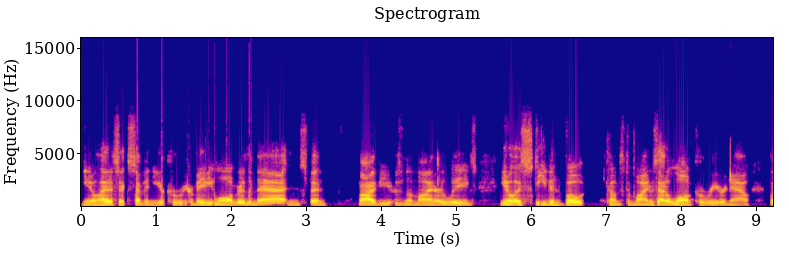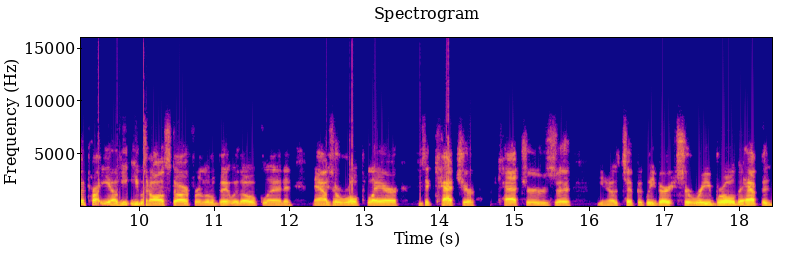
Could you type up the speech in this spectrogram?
you know had a six seven year career, maybe longer than that, and spent five years in the minor leagues you know, a Stephen Vogt comes to mind, who's had a long career now, but probably, you know, he, he was an all star for a little bit with Oakland, and now he's a role player. He's a catcher. Catchers, uh, you know, typically very cerebral. They have to,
